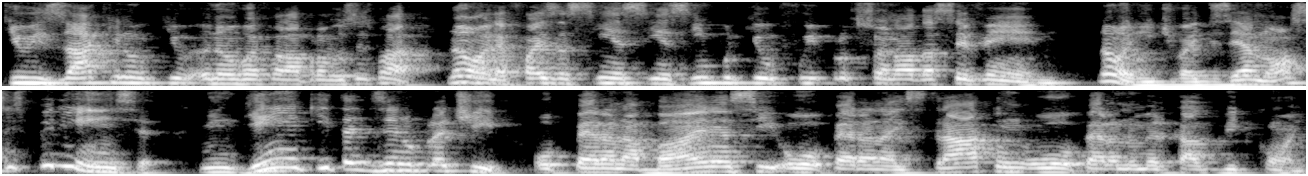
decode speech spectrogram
que o Isaac não, que não vai falar para vocês, falar, não, olha, faz assim, assim, assim, porque eu fui profissional da CVM. Não, a gente vai dizer a nossa experiência. Ninguém aqui está dizendo para ti, opera na Binance, ou opera na Stratum, ou opera no mercado Bitcoin.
